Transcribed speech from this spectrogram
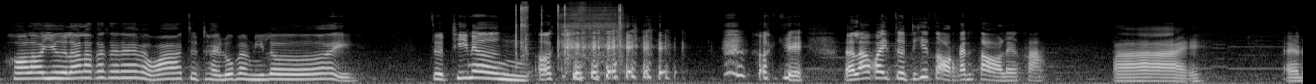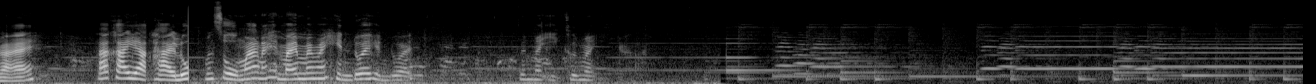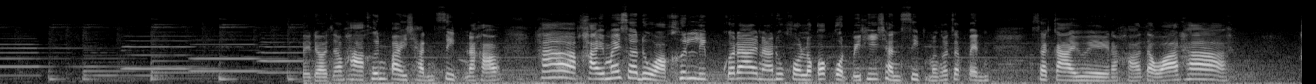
พอเรายืนแล้วเราก็จะได้แบบว่าจุดถ่ายรูปแบบนี้เลย จุดที่หนึ่งโอเค โอเค แล้วเราไปจุดที่สองกันต่อเลยค่ะ ไป เห็นไหม ถ้าใครอยากถ่ายรูป มันสูงมากนะเห็นไหมไม่ไม่เห็นด้วยเห็นด้วย ขึ้นมาอีกขึ้นมาอีกค่ะเดี๋ยวจะพาขึ้นไปชั้น 10 นะคะ ถ้าใครไม่สะดวกขึ้นลิฟต์ก็ได้นะทุกคน แล้วก็กดไปที่ชั้น 10 มันก็จะเป็นสกายเวย์นะคะ แต่ว่าถ้า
